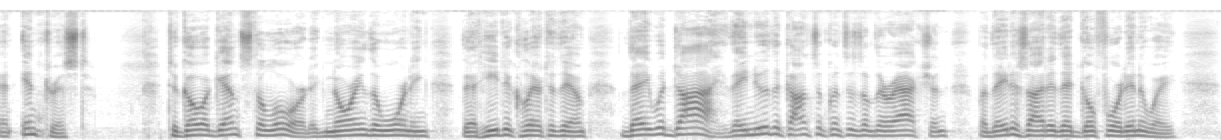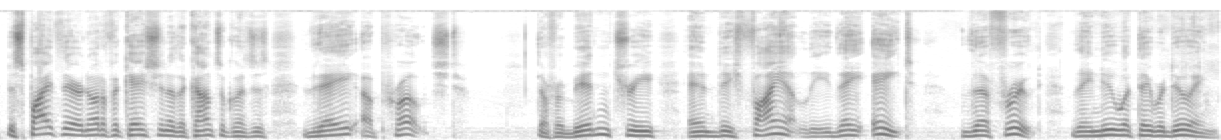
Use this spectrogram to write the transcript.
an interest to go against the Lord, ignoring the warning that He declared to them they would die. They knew the consequences of their action, but they decided they'd go for it anyway. Despite their notification of the consequences, they approached the forbidden tree and defiantly they ate the fruit. They knew what they were doing.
